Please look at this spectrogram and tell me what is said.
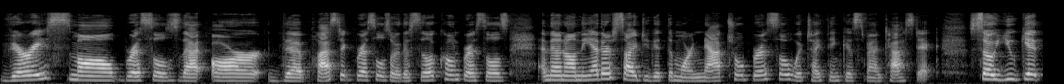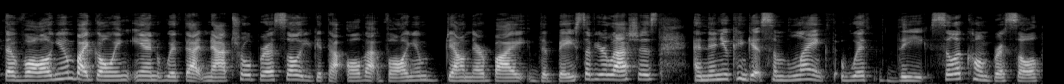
very small bristles that are the plastic bristles or the silicone bristles and then on the other side you get the more natural bristle which i think is fantastic. So you get the volume by going in with that natural bristle you get that all that volume down there by the base of your lashes and then you can get some length with the silicone bristle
